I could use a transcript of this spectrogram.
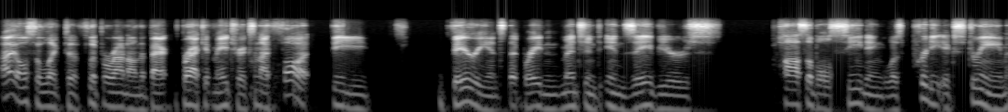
I also like to flip around on the back bracket matrix, and I thought the variance that Braden mentioned in Xavier's possible seeding was pretty extreme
